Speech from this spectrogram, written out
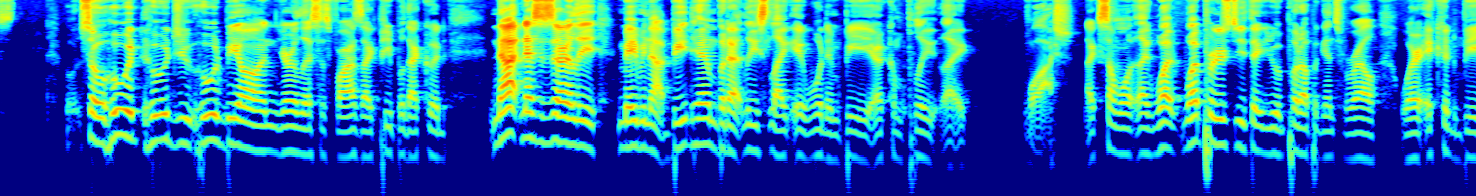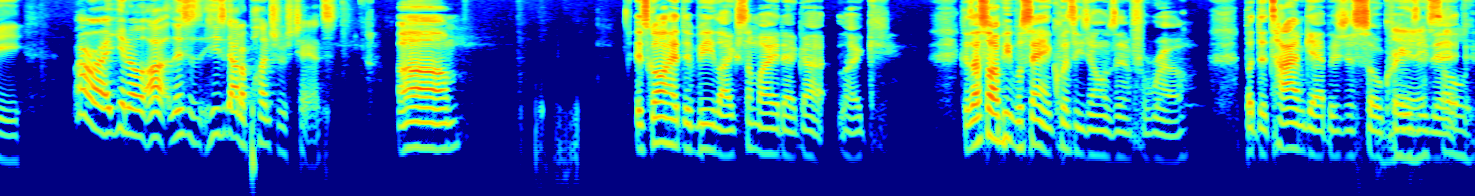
so who would who would you who would be on your list as far as like people that could not necessarily maybe not beat him, but at least like it wouldn't be a complete like wash. Like someone like what what producer do you think you would put up against Pharrell where it could be all right, you know, uh, this is he's got a puncher's chance. Um, it's gonna have to be like somebody that got like, because I saw people saying Quincy Jones and Pharrell, but the time gap is just so crazy yeah, that. so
